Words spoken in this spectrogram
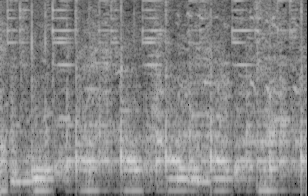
Thank you.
